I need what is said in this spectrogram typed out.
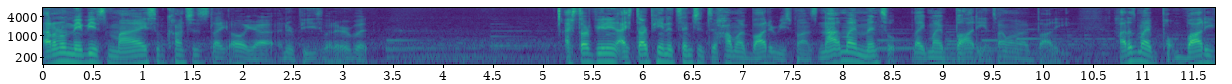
I don't know, maybe it's my subconscious, like, oh yeah, inner peace, whatever, but I start feeling I start paying attention to how my body responds. Not my mental, like my body. I'm talking about my body. How does my body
